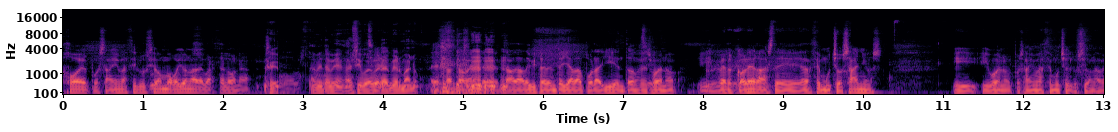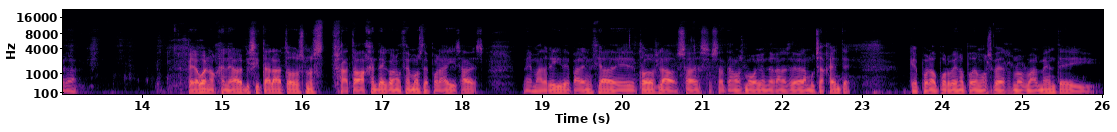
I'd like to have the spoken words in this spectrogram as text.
Joder, pues a mí me hace ilusión mogollón la de Barcelona. Sí, a mí también, así voy a ver a mi hermano. Exactamente, está David Dentellada por allí, entonces bueno, y ver colegas de hace muchos años. Y, y bueno, pues a mí me hace mucha ilusión, la verdad. Pero bueno, en general visitar a todos nos, a toda la gente que conocemos de por ahí, ¿sabes? De Madrid, de Palencia, de todos lados, ¿sabes? O sea, tenemos mogollón de ganas de ver a mucha gente que por A o por B no podemos ver normalmente y,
